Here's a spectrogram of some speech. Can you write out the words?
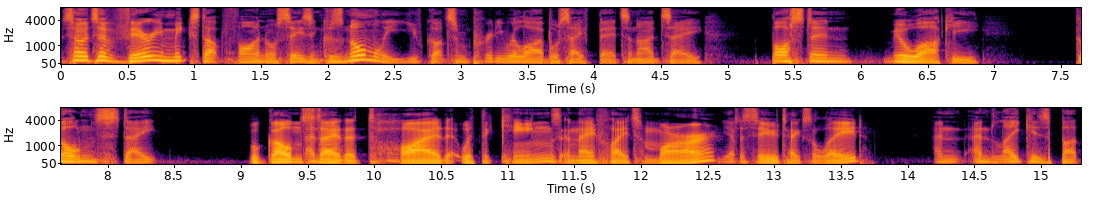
So it's a very mixed up final season because normally you've got some pretty reliable safe bets, and I'd say Boston, Milwaukee, Golden State. Well, Golden And- State are tied with the Kings, and they play tomorrow Yep. to see who takes the lead. and and Lakers, but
